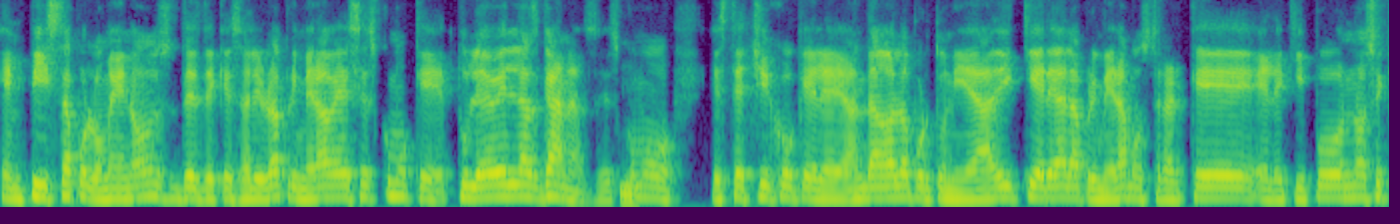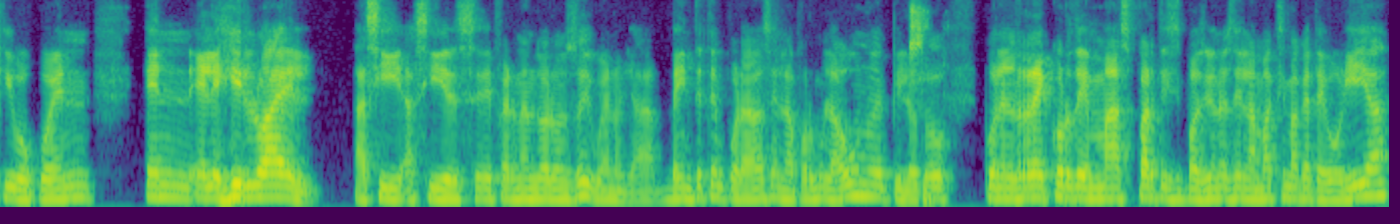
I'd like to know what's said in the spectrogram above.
en pista, por lo menos, desde que salió la primera vez, es como que tú le ves las ganas, es Mm. como este chico que le han dado la oportunidad y quiere a la primera mostrar que el equipo no se equivocó en, en elegirlo a él. Así, así es eh, Fernando Alonso y bueno, ya 20 temporadas en la Fórmula 1, el piloto con el récord de más participaciones en la máxima categoría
